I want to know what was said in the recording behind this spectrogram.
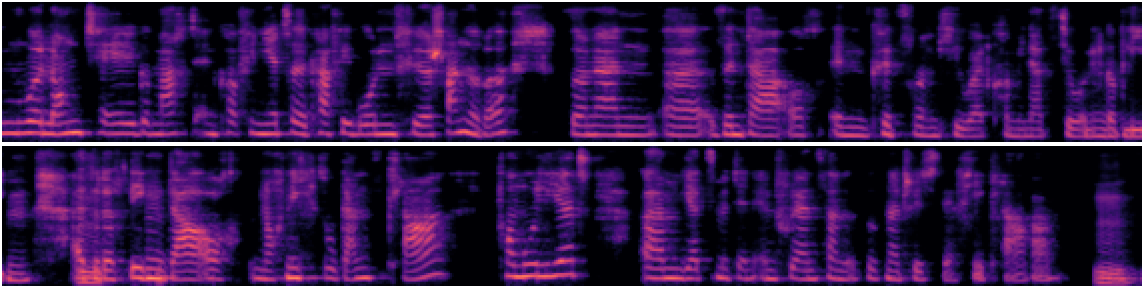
nur Longtail gemacht, entkoffinierte Kaffeebohnen für Schwangere, sondern äh, sind da auch in kürzeren Keyword-Kombinationen geblieben. Also mhm. deswegen da auch noch nicht so ganz klar formuliert. Ähm, jetzt mit den Influencern ist es natürlich sehr viel klarer. Mhm.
